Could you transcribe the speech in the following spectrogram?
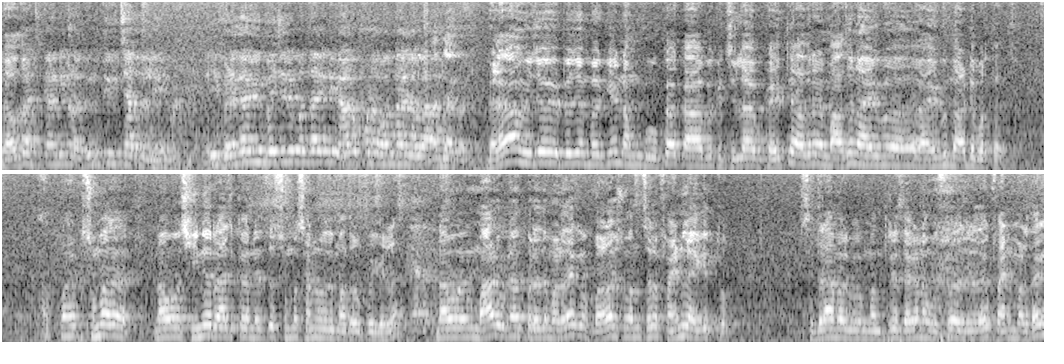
ಯಾವ್ದು? ಅಭಿವೃದ್ಧಿ ವಿಚಾರದಲ್ಲಿ ಈ ಬೆಳಗಾವಿ ವಿಭಜನೆ ಬಂದಾಗ ನೀವು ಯಾರು ಕೂಡ ಒಂದಾಗಲ್ಲ. ಬೆಳಗಾವಿ ವಿಜಯ ವಿಭಜನೆ ಬಗ್ಗೆ ನಮ್ಗೆ ಗೋಕಾಕ್ ಆಗಬೇಕು ಜಿಲ್ಲಾ ಆಗ್ಬೇಕೈತಿ ಆದರೆ ಮಾದನ ಆಯೋಗ ಆಯೋಗದ ಅಡ್ಡಿ ಬರ್ತೈತಿ ಸುಮ್ಮ ನಾವು ಸೀನಿಯರ್ ರಾಜಕಾರಣ ಇದ್ದು ಸುಮ್ಮ ಸಣ್ಣ ಮಾತ್ರ ಉಪಯೋಗಿಲ್ಲ ನಾವು ಮಾಡ್ಬೇಕಂತ ಪ್ರಯತ್ನ ಮಾಡಿದಾಗ ಭಾಳಷ್ಟು ಒಂದು ಸಲ ಫೈನಲ್ ಆಗಿತ್ತು. ಸಿದ್ದರಾಮಯ್ಯ ಮಂತ್ರಿ ಇದ್ದಾಗ ನಾವು ಉತ್ತರದಾಗ ಫೈನ್ ಮಾಡಿದಾಗ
